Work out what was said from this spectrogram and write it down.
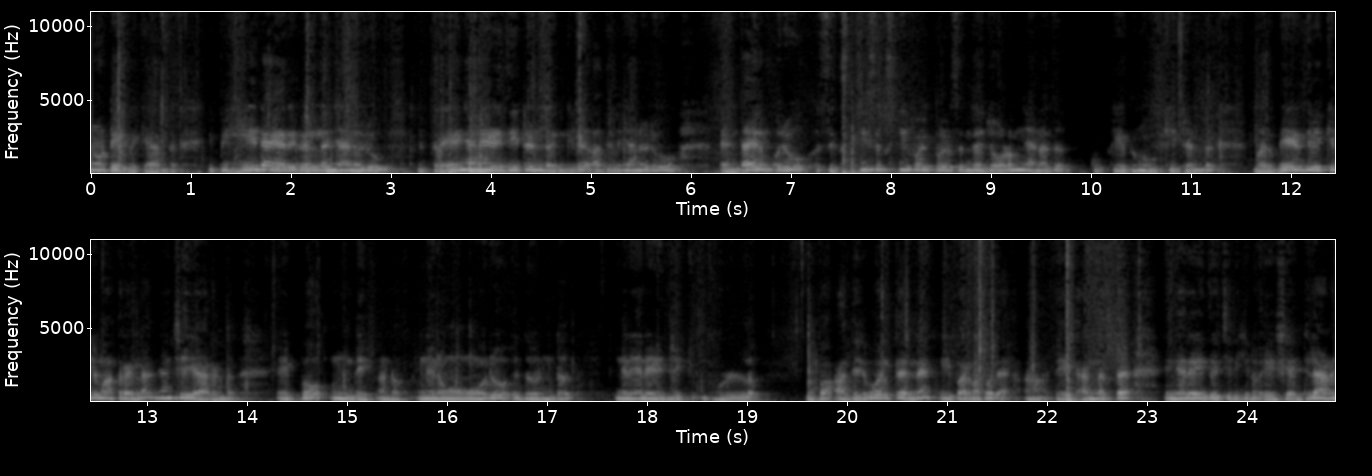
നോട്ട് ചെയ്ത് ഇപ്പം ഈ ഡയറികളിൽ ഞാനൊരു ഇത്രയും ഞാൻ എഴുതിയിട്ടുണ്ടെങ്കിൽ അതിൽ ഞാനൊരു എന്തായാലും ഒരു സിക്സ്റ്റി സിക്സ്റ്റി ഫൈവ് പെർസെന്റേജോളം ഞാനത് കുക്ക് ചെയ്ത് നോക്കിയിട്ടുണ്ട്. വെറുതെ എഴുതി വെക്കൽ മാത്രമല്ല ഞാൻ ചെയ്യാറുണ്ട്. ഇപ്പോൾ ദേ കണ്ടോ ഇങ്ങനെ ഓരോ ഇതുണ്ട്. ഇങ്ങനെ ഞാൻ എഴുതി വയ്ക്കും ഫുള്ള് അപ്പോൾ അതിലുപോലെ തന്നെ ഈ പറഞ്ഞ പോലെ ആ അന്നത്തെ ഇങ്ങനെ എഴുതി വെച്ചിരിക്കുന്നു. ഏഷ്യാനെറ്റിലാണ്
